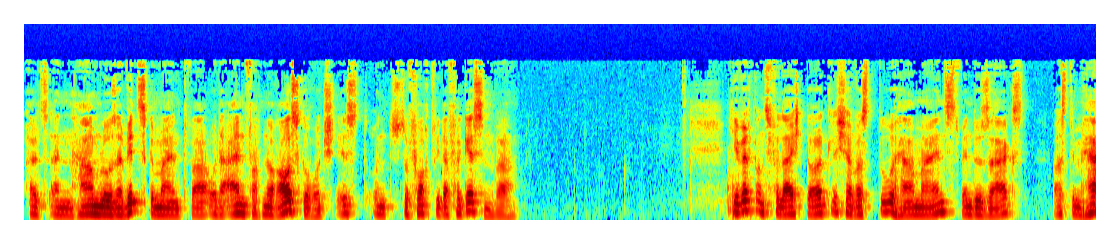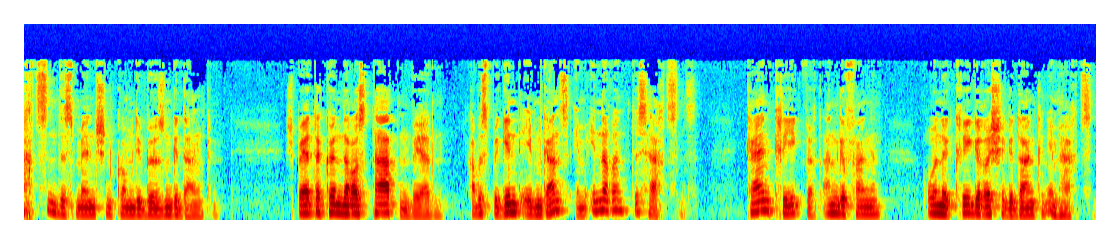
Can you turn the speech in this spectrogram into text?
als ein harmloser Witz gemeint war oder einfach nur rausgerutscht ist und sofort wieder vergessen war. Hier wird uns vielleicht deutlicher, was du, Herr, meinst, wenn du sagst, aus dem Herzen des Menschen kommen die bösen Gedanken. Später können daraus Taten werden, aber es beginnt eben ganz im Inneren des Herzens. Kein Krieg wird angefangen ohne kriegerische Gedanken im Herzen.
